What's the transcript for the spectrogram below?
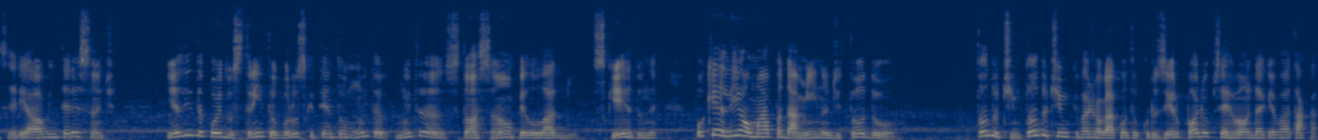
Seria algo interessante. E ali depois dos 30, o Brusque tentou muita, muita situação pelo lado esquerdo, né? Porque ali é o mapa da mina de todo todo time. Todo time que vai jogar contra o Cruzeiro pode observar onde é que vai atacar.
